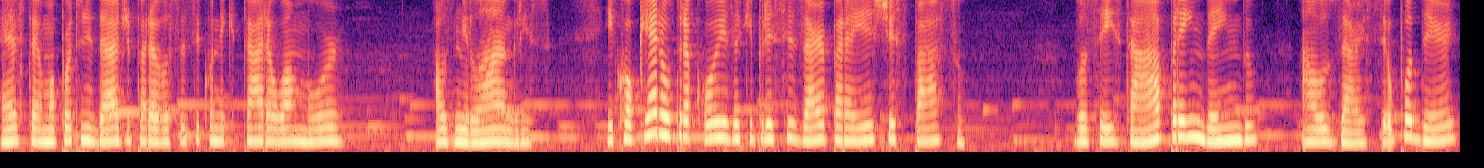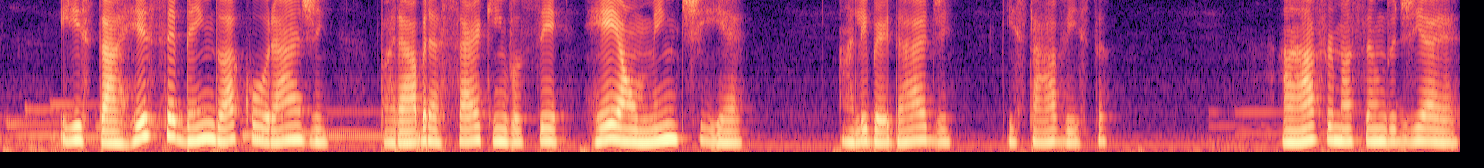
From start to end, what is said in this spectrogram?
Esta é uma oportunidade para você se conectar ao amor, aos milagres e qualquer outra coisa que precisar para este espaço. Você está aprendendo a usar seu poder e está recebendo a coragem para abraçar quem você realmente é. A liberdade está à vista. A afirmação do dia é:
